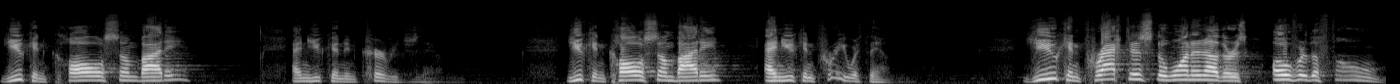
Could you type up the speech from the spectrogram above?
You can call somebody and you can encourage them. You can call somebody and you can pray with them. You can practice the one another's over the phone.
